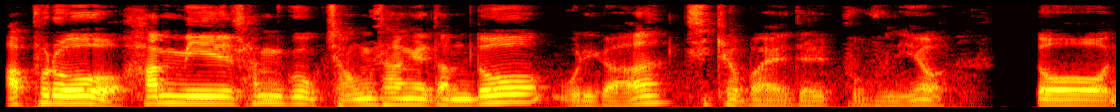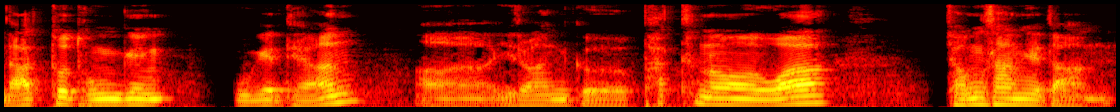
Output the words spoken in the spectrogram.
앞으로 한미일 3국 정상회담도 우리가 지켜봐야 될 부분이요. 또 나토 동맹국에 대한 어, 이러한 그 파트너와 정상회담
